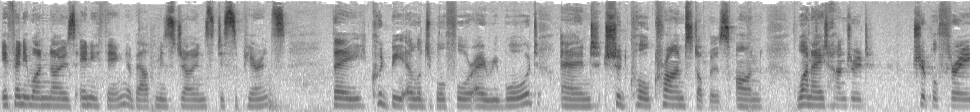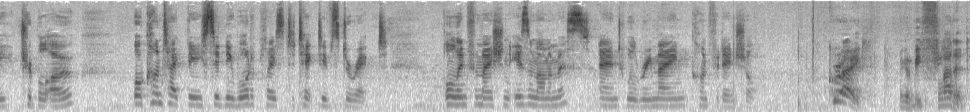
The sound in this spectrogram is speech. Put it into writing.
If anyone knows anything about Ms. Jones' disappearance, they could be eligible for a reward and should call Crime Stoppers on 1800 333 000 or contact the Sydney Water Police Detectives direct. All information is anonymous and will remain confidential. Great. We're going to be flooded.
